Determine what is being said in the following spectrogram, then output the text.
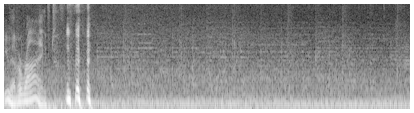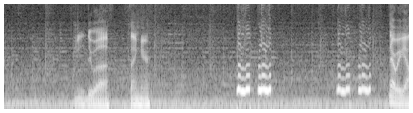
You have arrived. do a thing here. There we go.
